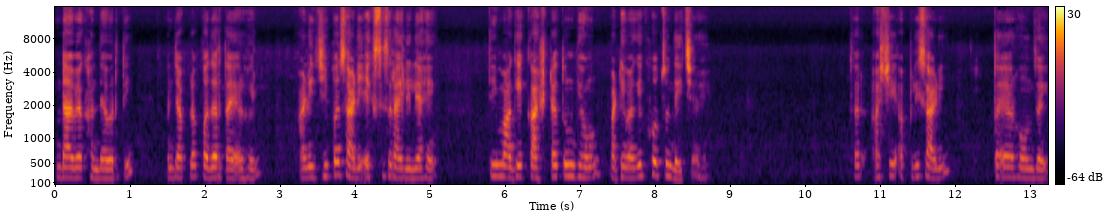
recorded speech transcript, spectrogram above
डाव्या खांद्यावरती म्हणजे आपला पदर तयार होईल. आणि जी पण साडी एक्सेस राहिलेली आहे ती मागे काष्टातून घेऊन पाठीमागे खोचून द्यायची आहे. तर अशी आपली साडी तयार होऊन जाईल.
